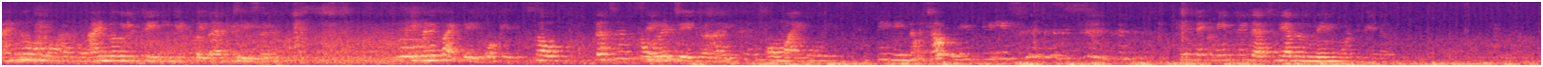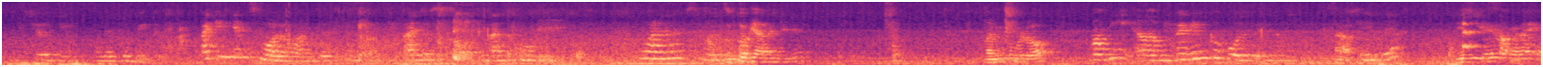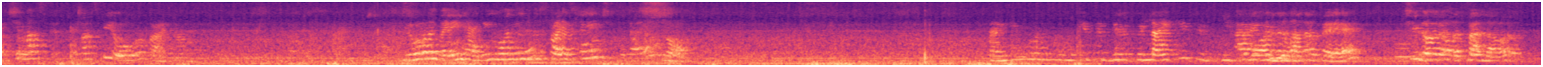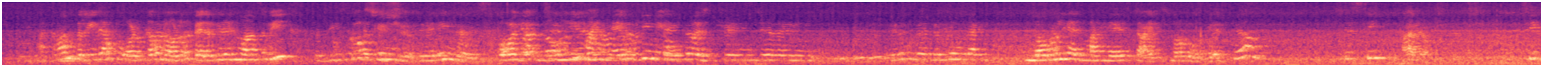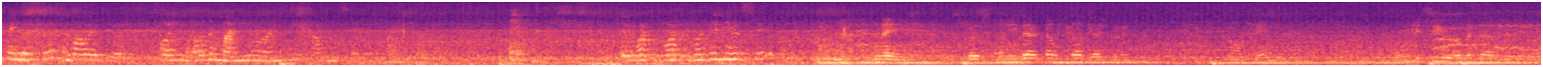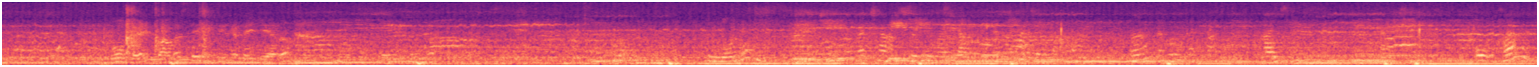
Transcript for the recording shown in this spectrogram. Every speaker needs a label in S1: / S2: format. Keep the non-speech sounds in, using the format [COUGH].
S1: I know, I know you're taking it for that reason. Even if I take, okay, so
S2: That's what I'm
S1: how will it
S2: saying.
S1: change your life? Oh my.
S2: Baby, don't talk me, please. [LAUGHS]
S1: You take me, please, actually, I'm the main motivator.
S2: Should be.
S1: I'm a good baby.
S2: I can get smaller ones. I just, I just want. Why not smaller?
S3: उसको भी आने दीजिए mummy को बुलवाओ
S2: Mommy, um, Viren को बोल देना.
S3: हाँ
S2: She's there?
S3: ये
S2: She's
S3: ये
S2: somewhere. She must, it must be over by now.
S1: You don't have any hanging ones in this price range? No.
S2: Hanging one. If you, if like it, you keep
S1: I
S2: it.
S1: ordered another pair. She's ordered also another. I can't believe I have to order, come and order a pair of earrings once a week.
S2: But these course you should.
S1: Very nice. All your normally my hair would be
S2: like a stranger and you know they're looking like
S1: Normally as my hair is not open.
S2: yeah. Just see,
S3: आ जाओ
S2: see fingers sir, how it goes.
S1: All, all the money on comes in my shop.
S2: Uh, What what what did you say?
S4: नहीं बस Anita comes not restaurant okay किसी मतलब वो bed वापस से किसी का नहीं किया ना
S1: अच्छा Oh,
S5: wow.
